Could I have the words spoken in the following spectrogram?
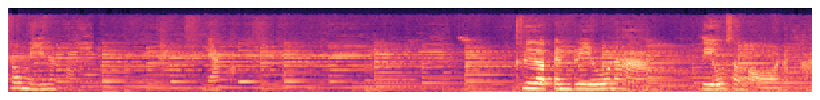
ช่วงนี้นะคะ เนี่ยค่ะ เครือเป็นริ้วนะคะ ริ้วสมอนะคะ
